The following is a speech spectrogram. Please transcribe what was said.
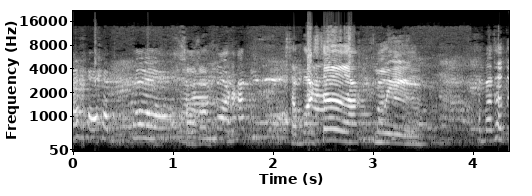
ก็ขอขอบก็ขอลาก่อนนะครับสปอนเซอร์อะกูเองสปอนเซอร์ตัวเอง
